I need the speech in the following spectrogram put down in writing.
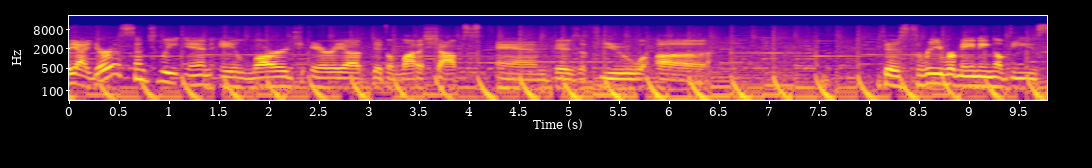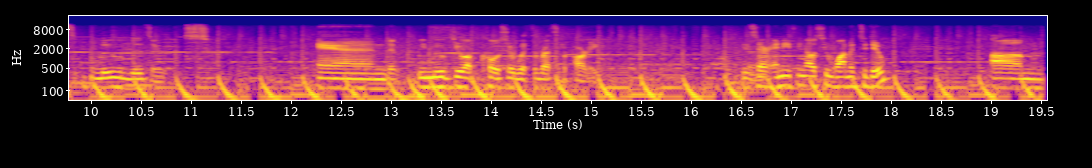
but yeah, you're essentially in a large area. There's a lot of shops, and there's a few. Uh, there's three remaining of these blue lizards, and we moved you up closer with the rest of the party. Is there anything else you wanted to do? Um,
